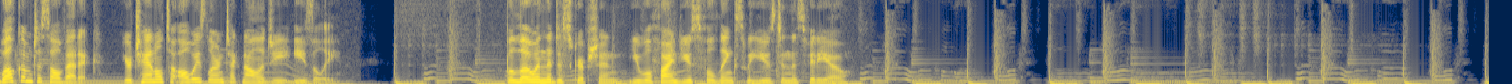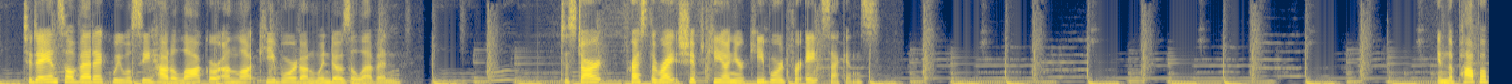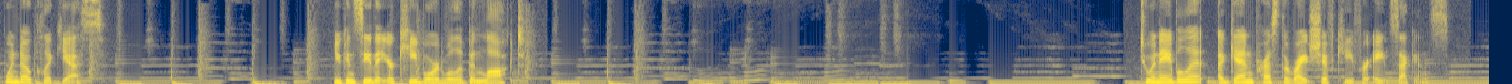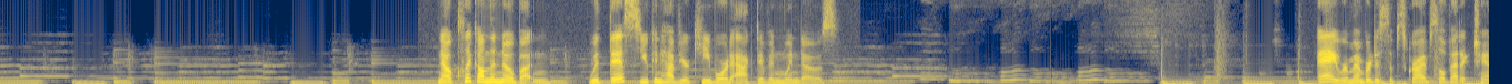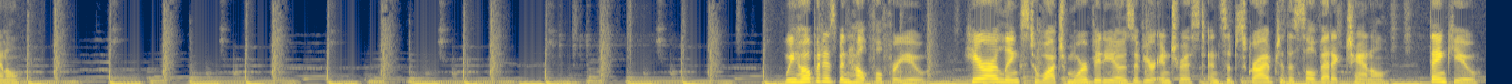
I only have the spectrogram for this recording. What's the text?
Welcome to Solvetic, your channel to always learn technology easily. Below in the description, you will find useful links we used in this video. Today in Solvetic, we will see how to lock or unlock keyboard on Windows 11. To start, press the right Shift key on your keyboard for 8 seconds. In the pop-up window, click Yes. You can see that your keyboard will have been locked. To enable it, again press the right Shift key for 8 seconds. Now click on the No button. With this, you can have your keyboard active in Windows. Hey, remember to subscribe Solvetic channel. We hope it has been helpful for you. Here are links to watch more videos of your interest and subscribe to the Solvetic channel. Thank you.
